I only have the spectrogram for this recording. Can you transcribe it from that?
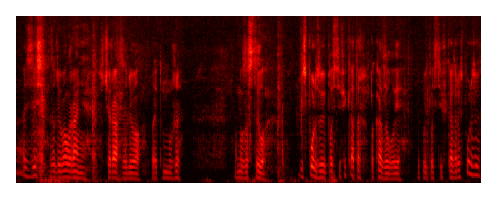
А здесь заливал ранее. Вчера заливал. Поэтому уже оно застыло. Использую пластификатор. Показывал я, какой пластификатор использую.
